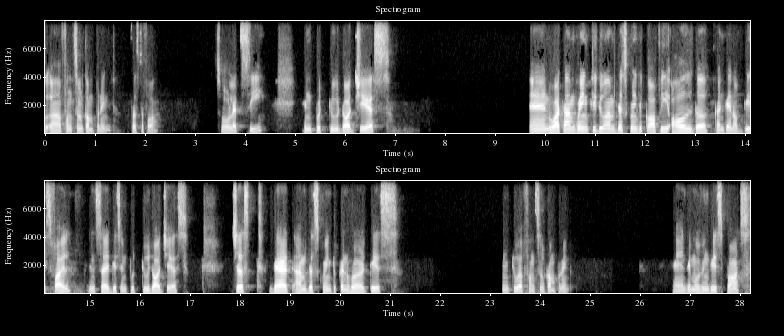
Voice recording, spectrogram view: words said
uh functional component first of all. So let's see. Input2.js and what i'm going to do i'm just going to copy all the content of this file inside this input2.js just that i'm just going to convert this into a functional component. And removing these parts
